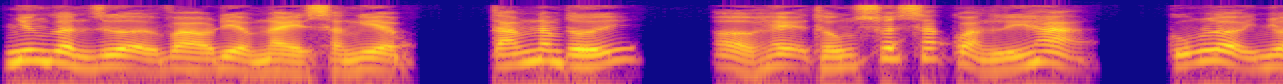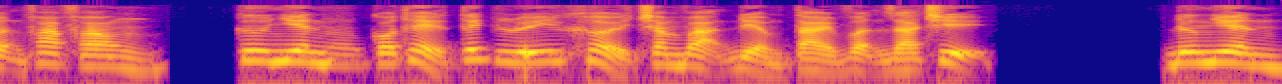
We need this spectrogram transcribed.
Nhưng gần dựa vào điểm này sản nghiệp, 8 năm tới, ở hệ thống xuất sắc quản lý hạ, cũng lợi nhuận pha phong, cư nhiên có thể tích lũy khởi trăm vạn điểm tài vận giá trị. Đương nhiên,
